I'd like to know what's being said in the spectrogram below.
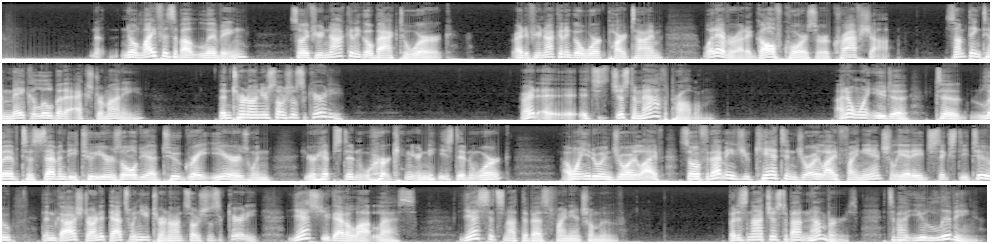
No, no, life is about living. So if you're not going to go back to work, right? If you're not going to go work part time, whatever, at a golf course or a craft shop, something to make a little bit of extra money, then turn on your Social Security. Right? It's just a math problem. I don't want you to, to live to 72 years old. You had two great years when your hips didn't work and your knees didn't work. I want you to enjoy life. So if that means you can't enjoy life financially at age 62, then gosh darn it, that's when you turn on Social Security. Yes, you got a lot less. Yes, it's not the best financial move. But it's not just about numbers, it's about you living.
